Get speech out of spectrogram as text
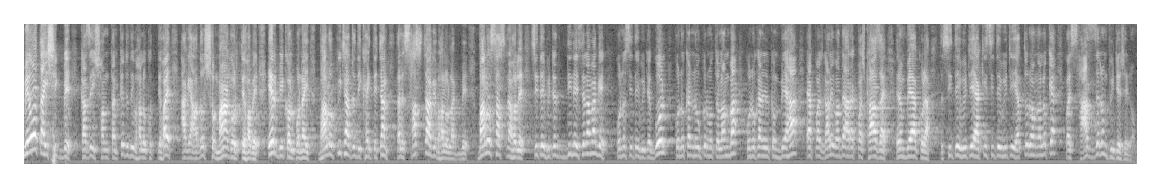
মেয়েও তাই শিখবে। কাজেই সন্তানকে যদি ভালো করতে হয়, আগে আদর্শ মা গড়তে হবে। এর বিকল্প নাই। ভালো পিঠা যদি খাইতে চান, তাহলে শ্বাসটা আগে ভালো লাগবে। ভালো শ্বাস না হলে শীতে ভিটে দিন এসেছিলাম আগে কোনো শীতে ভিটে গোল, কোনোখানে নৌকোর মতো লম্বা, কোনোখানে এরকম বেহা, এক পাশ গাড়ি বাঁধে আর এক পাশ খাওয়া যায়, এরকম বেহা করা তো শীতে ভিটে, একই শীতে ভিটে এত রঙালো কে কয় শ্বাস যেরম ফিটে সেরম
